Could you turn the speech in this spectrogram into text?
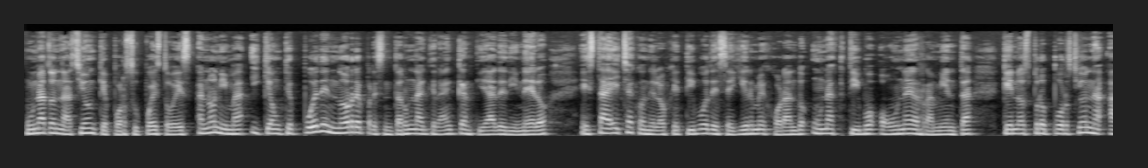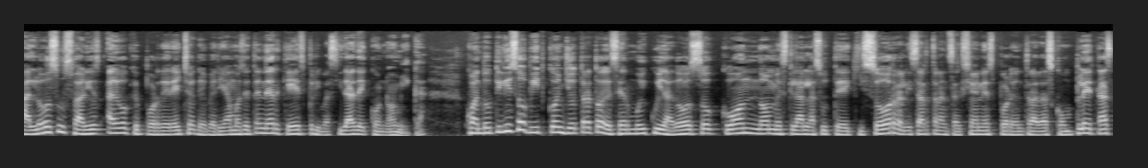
una donación que por supuesto es anónima y que aunque puede no representar una gran cantidad de dinero, está hecha con el objetivo de seguir mejorando un activo o una herramienta que nos proporciona a los usuarios algo que por derecho deberíamos de tener que es privacidad económica. Cuando utilizo Bitcoin yo trato de ser muy cuidadoso con no mezclar las UTXO, realizar transacciones por entradas completas,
